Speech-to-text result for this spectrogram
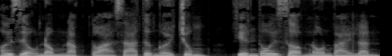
Hơi rượu nồng nặc tỏa ra từ người Trung, Khiến tôi rợm nôn vài lần.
